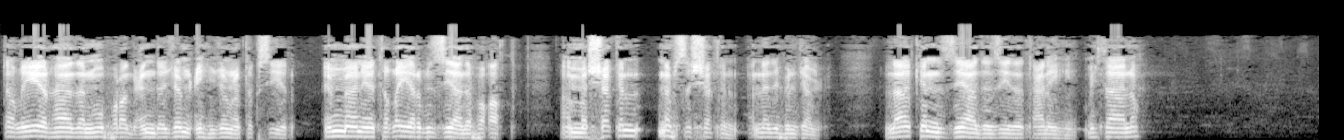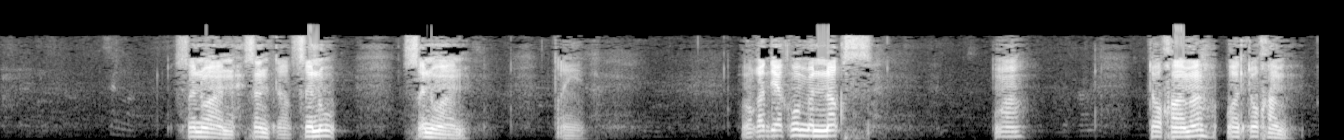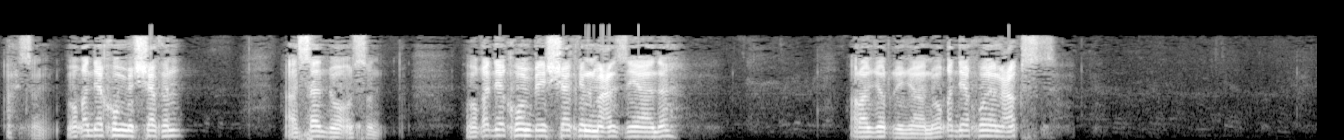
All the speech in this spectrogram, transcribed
تغيير هذا المفرد عند جمعه جمع تكسير. إما أن يتغير بالزيادة فقط. أما الشكل نفس الشكل الذي في الجمع. لكن الزيادة زيدت عليه. مثاله. صنوان حسنت صنو؟ صنوان. طيب. وقد يكون بالنقص تخمة وتخم. أحسن. وقد يكون بالشكل أسد وأسد. وقد يكون بالشكل مع الزيادة رجل رجال. وقد يكون العكس.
